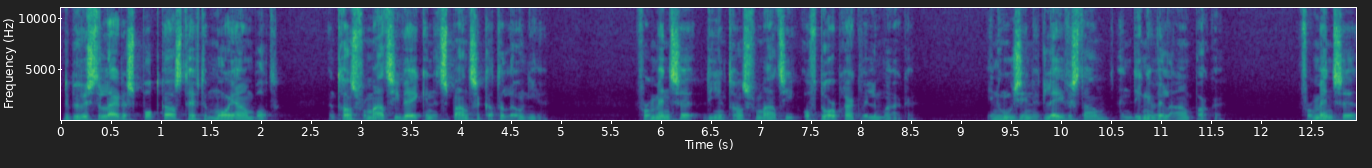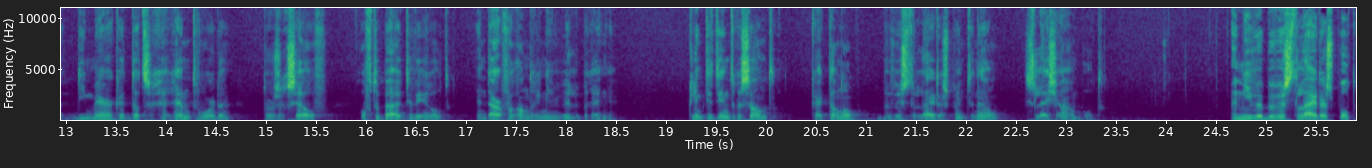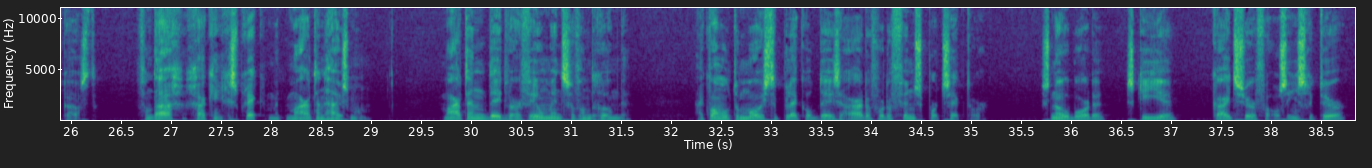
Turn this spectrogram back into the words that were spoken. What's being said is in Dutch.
De Bewuste Leiders podcast heeft een mooi aanbod. Een transformatieweek in het Spaanse Catalonië. Voor mensen die een transformatie of doorbraak willen maken. In hoe ze in het leven staan en dingen willen aanpakken. Voor mensen die merken dat ze geremd worden door zichzelf of de buitenwereld en daar verandering in willen brengen. Klinkt dit interessant? Kijk dan op bewusteleiders.nl/slash aanbod. Een nieuwe Bewuste Leiders podcast. Vandaag ga ik in gesprek met Maarten Huisman. Maarten deed waar veel mensen van droomden. Hij kwam op de mooiste plekken op deze aarde voor de funsportsector. Snowboarden, skiën, kitesurfen als instructeur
